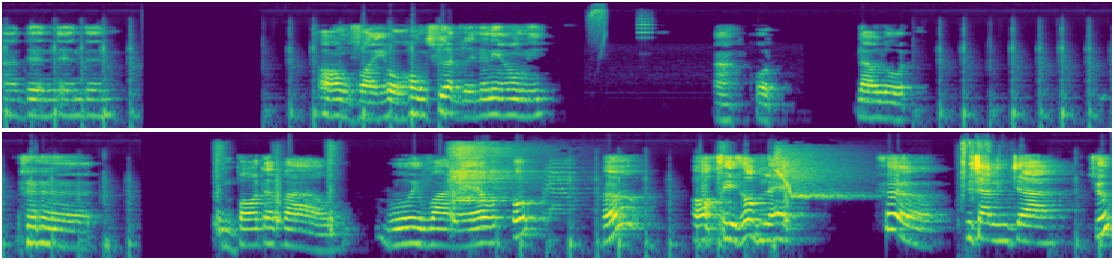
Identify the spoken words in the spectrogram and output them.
อ่าเดินเดินเดินห้องไฟโหห้องเชือดเลยนะเนี่ยห้องนี้ อะกดดาวน์โหลด อินพอร์ตหรือเปล่าโวยว่าแล้วโอ๊ะฮะอออกสีส้มแล้วเฮ้อวิชานินจาชุบ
